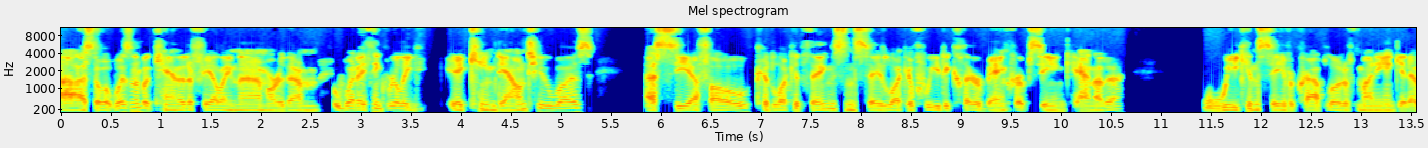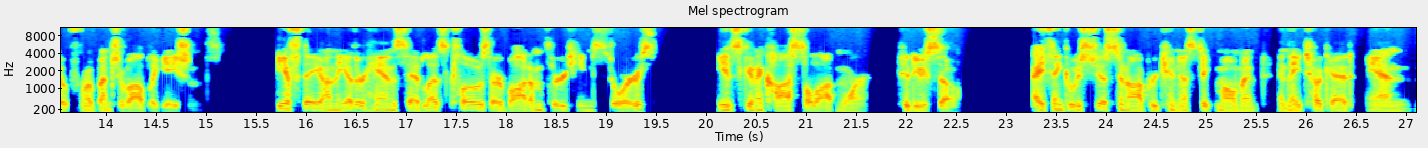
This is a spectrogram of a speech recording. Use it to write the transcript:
Uh, so it wasn't about Canada failing them or them. What I think really it came down to was a CFO could look at things and say, look, if we declare bankruptcy in Canada, we can save a crapload of money and get out from a bunch of obligations. If they, on the other hand, said, let's close our bottom 13 stores, it's going to cost a lot more to do so. I think it was just an opportunistic moment and they took it. And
